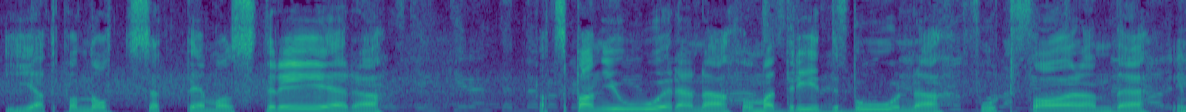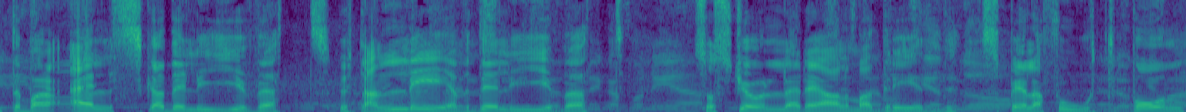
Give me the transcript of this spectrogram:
i att på något sätt demonstrera att spanjorerna och Madridborna fortfarande inte bara älskade livet utan levde livet så skulle Real Madrid spela fotboll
